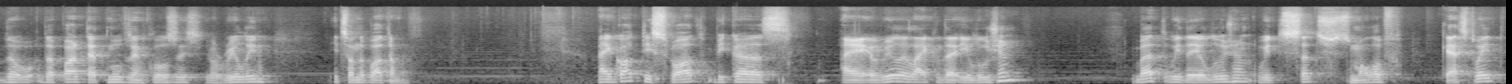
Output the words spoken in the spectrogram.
the, the part that moves and closes your reel in, it's on the bottom. I got this rod because I really like the illusion, but with the illusion with such small of cast weight,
